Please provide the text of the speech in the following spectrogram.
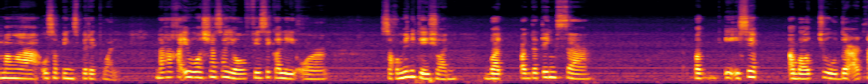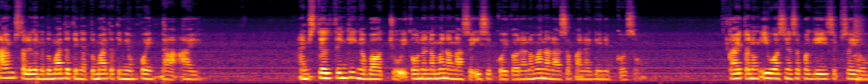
mga usaping spiritual. Nakakaiwas siya sa'yo physically or sa communication. But, pagdating sa pag-iisip about you, there are times talaga na dumadating at dumadating yung point na ay, I'm still thinking about you. Ikaw na naman ang nasa isip ko. Ikaw na naman ang nasa panaginip ko. So, kahit anong iwas niya sa pag-iisip sa'yo,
